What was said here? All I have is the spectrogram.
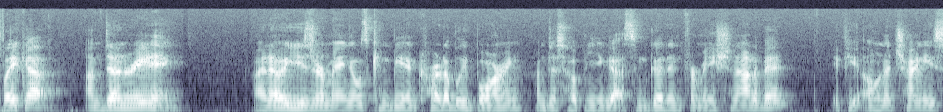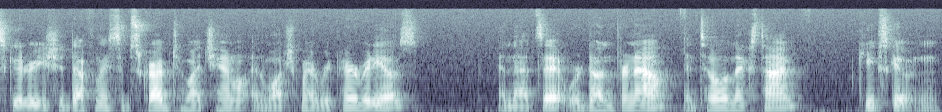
wake up. I'm done reading. I know user manuals can be incredibly boring. I'm just hoping you got some good information out of it. If you own a Chinese scooter, you should definitely subscribe to my channel and watch my repair videos. And that's it. We're done for now. Until next time, keep scooting.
